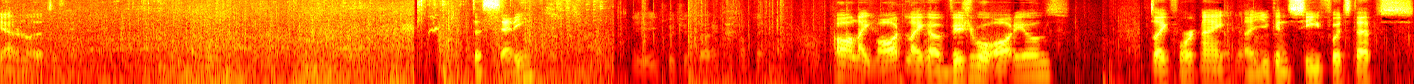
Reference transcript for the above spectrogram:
Yeah, I don't know. That's a thing. The setting? Yeah, you switch your settings or something. Oh, like odd, like uh, visual audios. It's like Fortnite. guess Uh, you can see footsteps.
